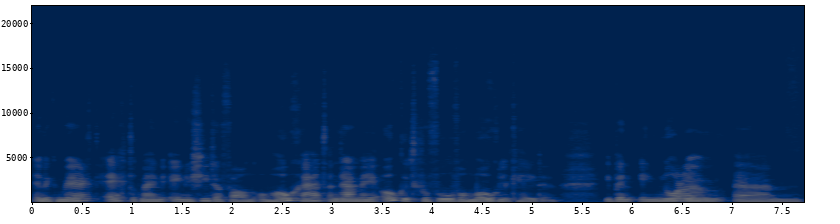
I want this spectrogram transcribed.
En ik merk echt dat mijn energie daarvan omhoog gaat en daarmee ook het gevoel van mogelijkheden. Ik ben enorm... Um,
